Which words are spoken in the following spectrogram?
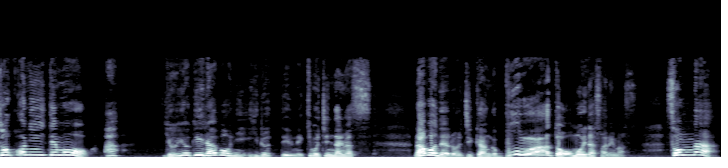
どこにいても、あ、代々木ラボにいるっていうね、気持ちになります。ラボネの時間がブワーッと思い出されます。そんな、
